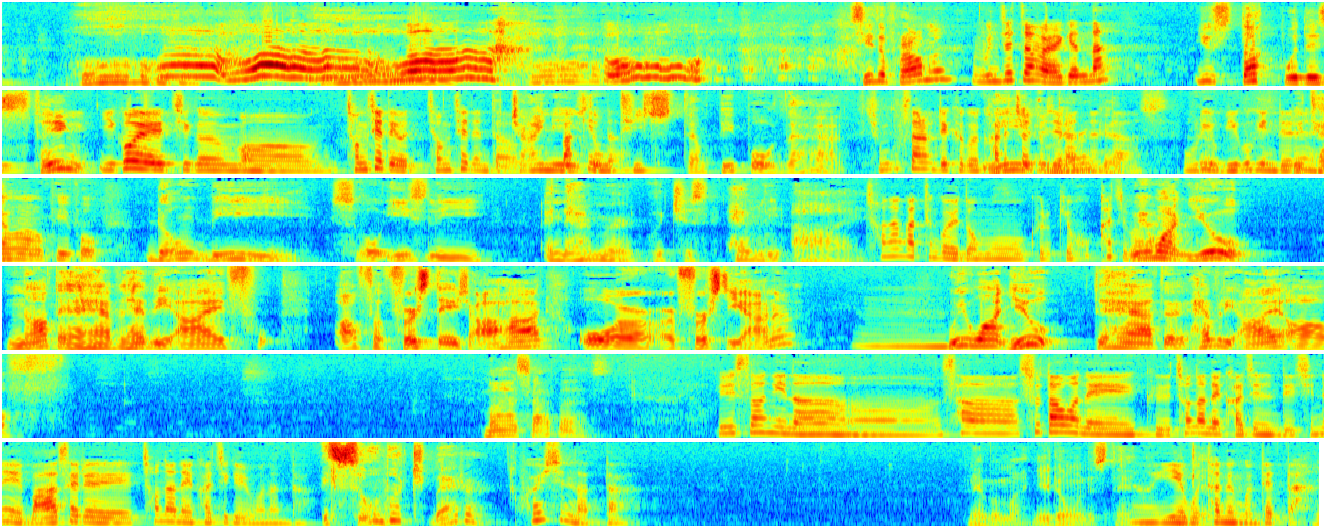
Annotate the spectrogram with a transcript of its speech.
Oh, 우와, 우와, 우와. 오. see the problem? 문제점 알겠나? You stuck with this thing. 이거에 지금 어, 정체되어 정체된다. The Chinese 막힌다. don't teach them people that. 중국 사람들이 그걸 We 가르쳐 주질 않는다. 우리? 미국인들은 We tell our people, don't be so easily enamored with just heavenly eye. 천안 같은 거에 너무 그렇게 혹하지 We 마라. want you not to have heavy eye f- of a first stage ahat or a first dhyana. We want you to have the heavy eye of Mahasattvas. 일선이나 어, 사 수다원의 그 천안을 가지는 대신에 마셀의 천안을 가지길 원한다. It's so much better. 훨씬 낫다. Never mind, you don't understand. 어, 이해 Okay. 못하는 건 됐다.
